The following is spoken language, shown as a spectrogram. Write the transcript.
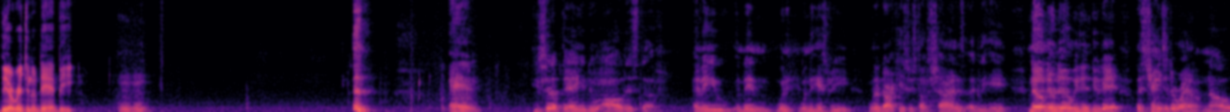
The original deadbeat. Mm-hmm. And you sit up there and you do all this stuff, and then you and then when when the history when the dark history starts to shine its ugly head, no, no, no, we didn't do that. Let's change it around. No,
